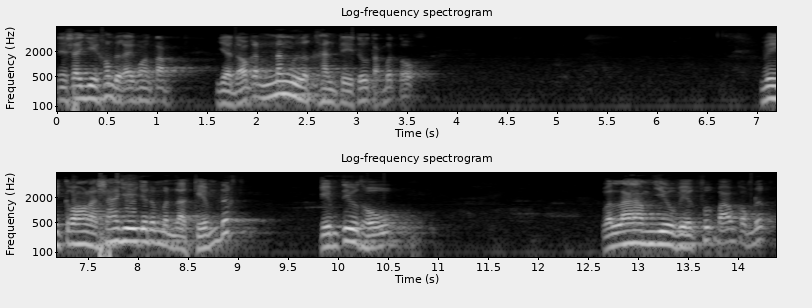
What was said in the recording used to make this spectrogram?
Nên sa di không được ai quan tâm. Nhờ đó cái năng lực hành trì tu tập bất tốt. Vì còn là sa di cho nên mình là kiểm đức kiểm tiêu thụ và làm nhiều việc phước báo công đức,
